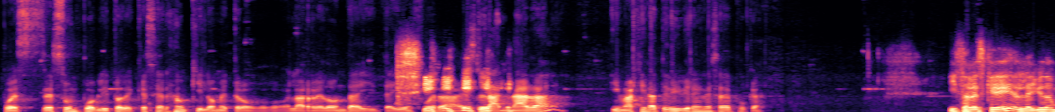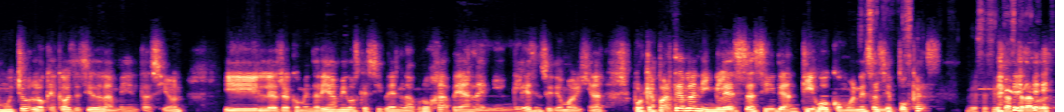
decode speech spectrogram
pues es un pueblito de qué será un kilómetro a la redonda y de ahí en fuera es la nada. Imagínate vivir en esa época. Y sabes qué, le ayuda mucho lo que acabas de decir de la ambientación. Y les recomendaría, amigos, que si ven La Bruja, véanla en inglés, en su idioma original, porque aparte hablan inglés así de antiguo, como en esas épocas. Necesitas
